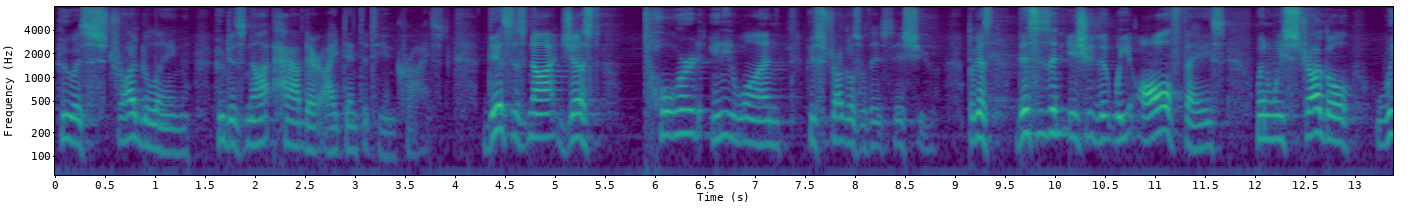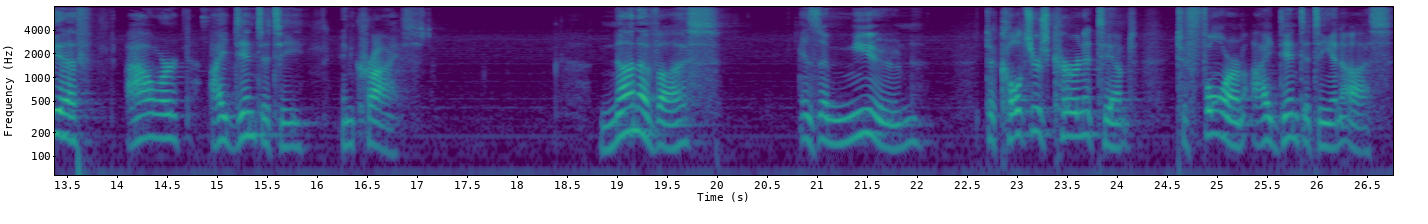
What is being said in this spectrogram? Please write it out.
who is struggling, who does not have their identity in Christ. This is not just toward anyone who struggles with this issue, because this is an issue that we all face when we struggle with our identity in Christ. None of us is immune to culture's current attempt to form identity in us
